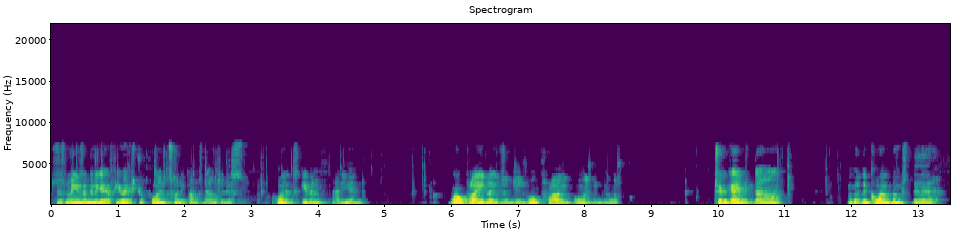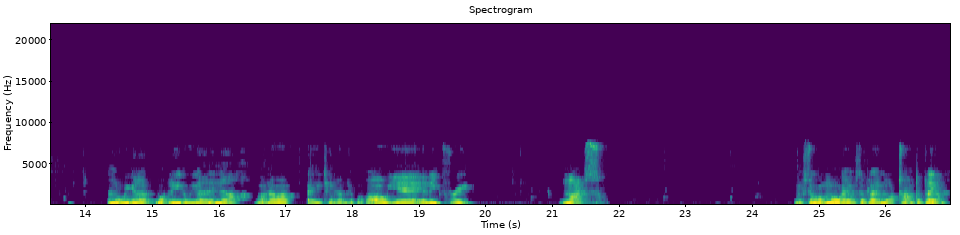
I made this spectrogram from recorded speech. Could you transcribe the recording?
Just means I'm going to get a few extra points when it comes down to this points given at the end. Well played, ladies and gents. Well played, boys and girls. Two games down. We've got the coin boost there. And what are we gonna what league are we going in now? We've got another eighteen hundred. Oh yeah, Elite Three. Nice. We've still got more games to play, more time to play them.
